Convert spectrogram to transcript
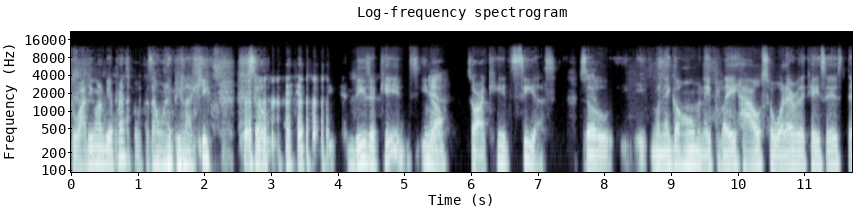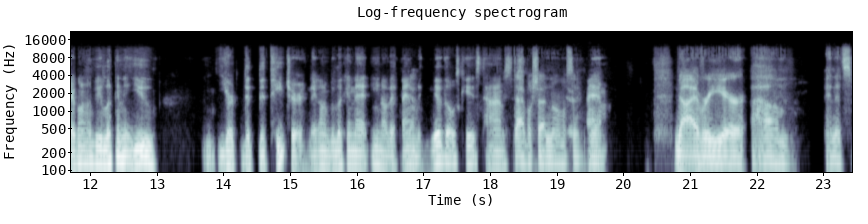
Why do you want to be a principal? Because I want to be like you. So and, and these are kids, you know. Yeah. So our kids see us. So i- when they go home and they mm-hmm. play house or whatever the case is, they're gonna be looking at you, your the, the teacher. They're gonna be looking at you know their family. Give those kids time. to Establish that normalcy. Yeah. fam. No, every year, um, and it's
